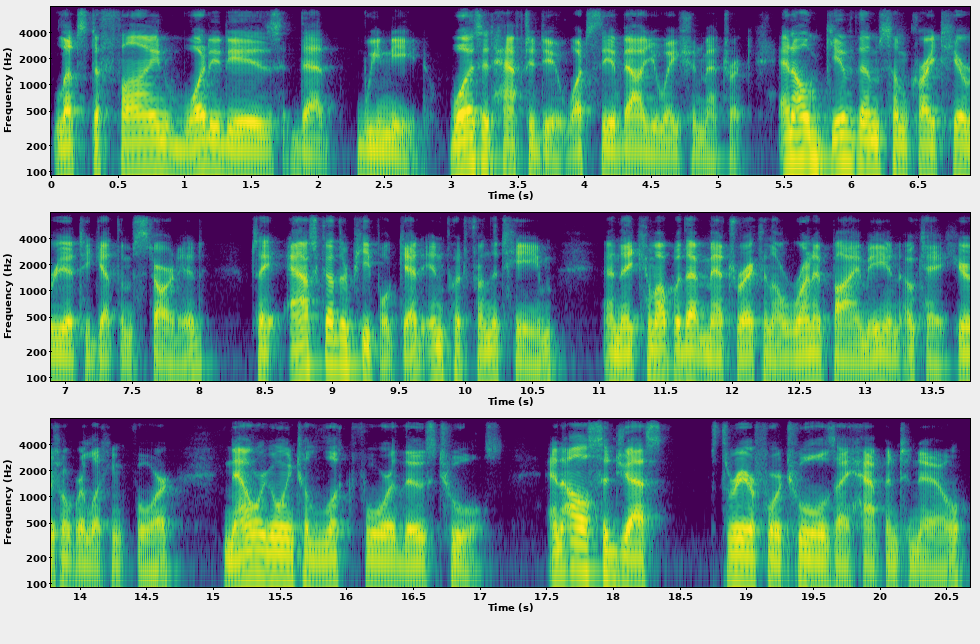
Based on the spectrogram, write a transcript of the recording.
Let's define what it is that we need. What does it have to do? What's the evaluation metric? And I'll give them some criteria to get them started. Say, ask other people, get input from the team, and they come up with that metric and they'll run it by me. And okay, here's what we're looking for. Now we're going to look for those tools. And I'll suggest three or four tools I happen to know.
